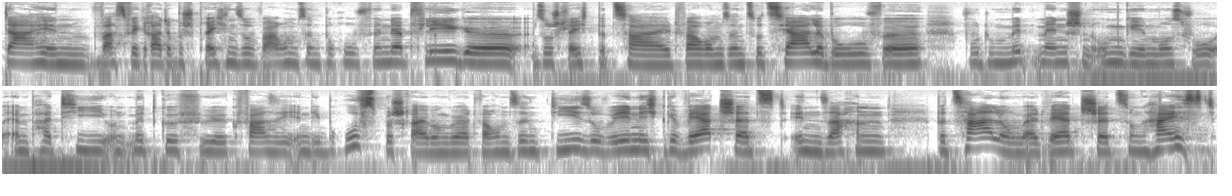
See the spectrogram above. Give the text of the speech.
dahin, was wir gerade besprechen, so warum sind Berufe in der Pflege so schlecht bezahlt, warum sind soziale Berufe, wo du mit Menschen umgehen musst, wo Empathie und Mitgefühl quasi in die Berufsbeschreibung gehört, warum sind die so wenig gewertschätzt in Sachen Bezahlung, weil Wertschätzung heißt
